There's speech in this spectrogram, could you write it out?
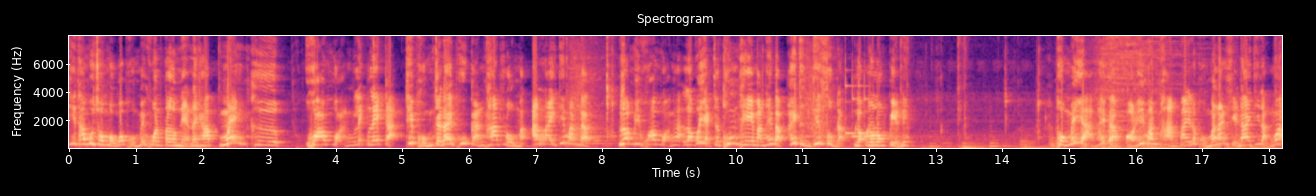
ที่ท่านผู้ชมบอกว่าผมไม่ควรเติมเนี่ยนะครับแม่งคือความหวังเล็กๆอะที่ผมจะได้ผู้การธาตุลมอะอะไรที่มันแบบ เรามีความหวังอะเราก็อยากจะทุ่มเทมันให้แบบให้ถึงที่สุดอะเราเราลองเปลี่ยนดิ ผมไม่อยากให้แบบปล่อยให้มันผ่านไปแล้วผมมานั่งเสียดายทีหลังว่า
